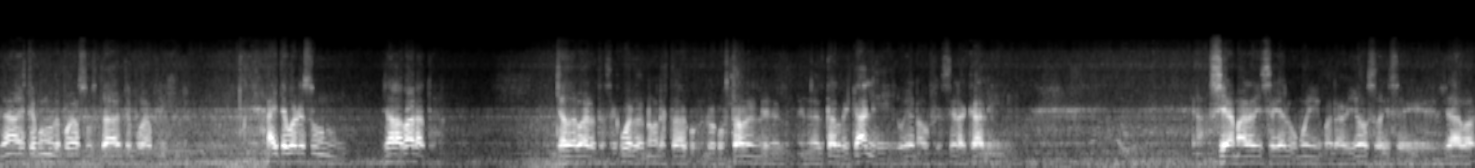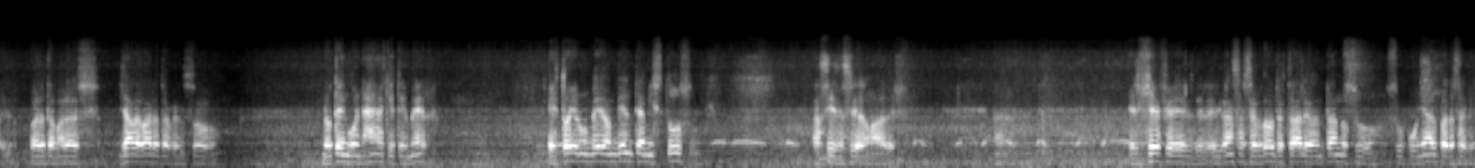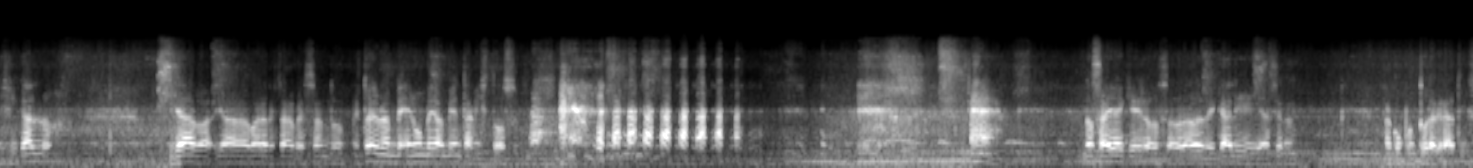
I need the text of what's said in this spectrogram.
ya este mundo te puede asustar, te puede afligir. Ahí te vuelves un Yada Barata. Yada Barata, ¿se acuerdan? No? Estaba, lo acostaron en el, en el altar de Cali y lo iban a ofrecer a Cali. Sia Mara dice algo muy maravilloso, dice, ya Bharata Maharaj, ya Bharata pensó, no tengo nada que temer, estoy en un medio ambiente amistoso, así decía Maharaj. El jefe, el, gran sacerdote estaba levantando su, su puñal para sacrificarlo ya, ya Bharat estaba pensando, estoy en un, medio ambiente amistoso. No sabía que los adoradores de Cali hacen acupuntura gratis.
